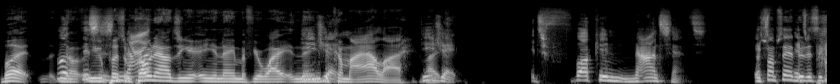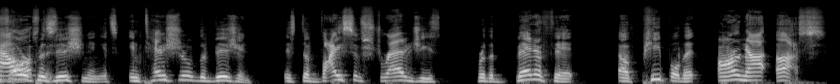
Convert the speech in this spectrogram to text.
But you Look, know, this you can put some pronouns in your in your name if you're white, and then DJ. you become my ally. DJ, Like, it's fucking nonsense. That's what I'm saying, dude. It's It's power exhausting. positioning. It's intentional division. It's divisive strategies for the benefit of people that are not us.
